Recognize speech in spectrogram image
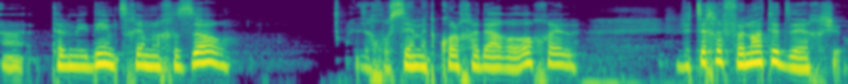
שהתלמידים צריכים לחזור, זה חוסם את כל חדר האוכל, וצריך לפנות את זה איכשהו.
